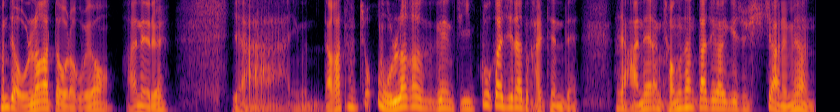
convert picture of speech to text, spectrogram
혼자 올라갔다 오라고요, 아내를. 야, 이거 나 같으면 조금 올라가 그냥 입구까지라도 갈 텐데. 사실 아내랑 정상까지 가기 좀 쉽지 않으면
